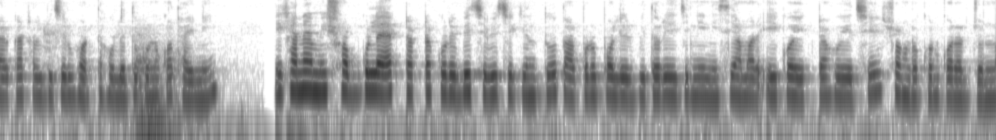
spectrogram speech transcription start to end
আর কাঁঠাল বিচির ভর্তা হলে তো কোনো কথাই নেই। এখানে আমি সবগুলো একটা একটা করে বেছে বেছে কিন্তু তারপরে পলের ভিতরে এই যে নিয়ে নিছি, আমার এই কয়েকটা হয়েছে সংরক্ষণ করার জন্য।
